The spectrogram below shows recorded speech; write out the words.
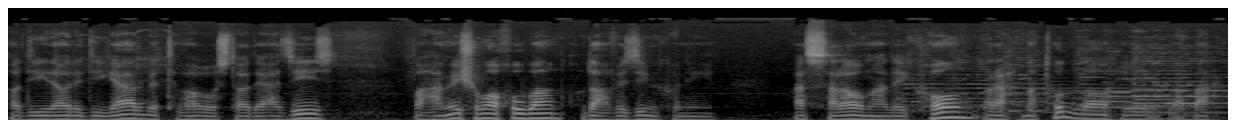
تا دیدار دیگر به اتفاق استاد عزیز و همه شما خوبان. خداحافظی می‌کنیم. و السلام علیکم رحمت الله و برکاته.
